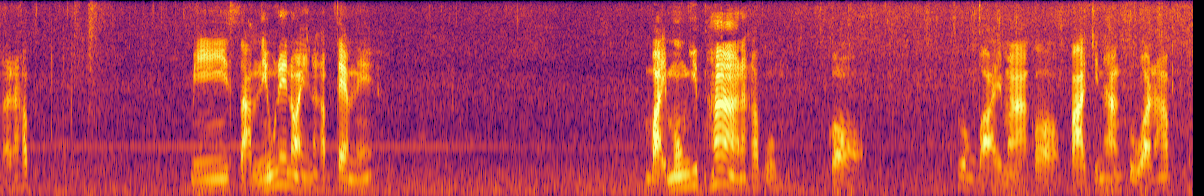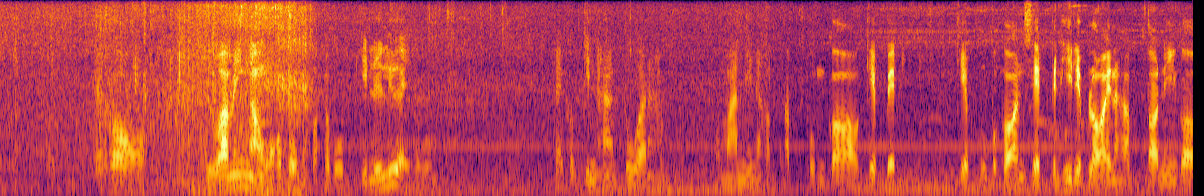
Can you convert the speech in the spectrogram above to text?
แล้วนะครับ มีสามนิ้วหน่อยๆนะครับ แต้มนี้บ่ายโมงยี่ห้านะครับผม ก็ช่วงบ่ายมาก็ปลากินห่างตัวนะครับ ก็ถือว่าไม่เหงาครับผมครับผมกินเรื่อยๆครับผม แต่ก็กินห่างตัวนะครับ ประมาณนี้นะครับครับ ผมก็เก็บเบ็ด เก็บอุปกรณ์เสร็จเป็นที่เรียบร้อยนะครับ ตอนนี้ก็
